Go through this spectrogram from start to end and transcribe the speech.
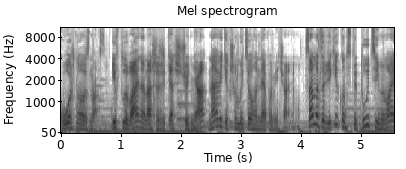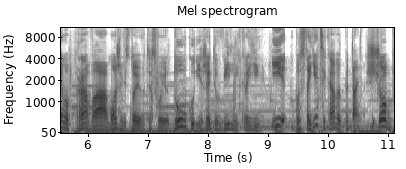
кожного з нас і впливає на наше життя щодня, навіть якщо ми цього не помічаємо. Саме завдяки Конституції ми маємо права, можемо відстоювати свою думку і жити в вільній країні. І постає цікаве питання: що б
